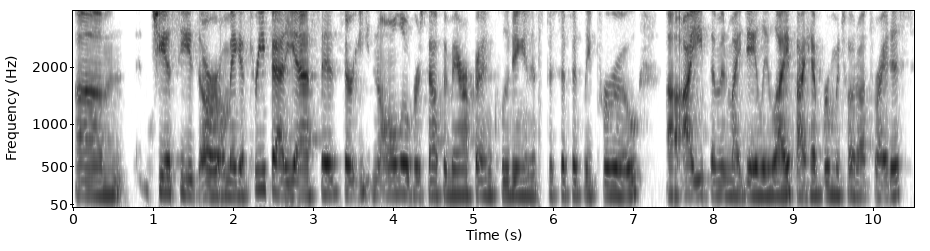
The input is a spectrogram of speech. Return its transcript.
Um, chia seeds are omega 3 fatty acids. They're eaten all over South America, including and specifically Peru. Uh, I eat them in my daily life. I have rheumatoid arthritis,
